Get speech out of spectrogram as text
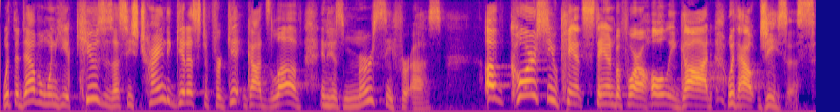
with the devil when he accuses us. He's trying to get us to forget God's love and his mercy for us. Of course, you can't stand before a holy God without Jesus.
